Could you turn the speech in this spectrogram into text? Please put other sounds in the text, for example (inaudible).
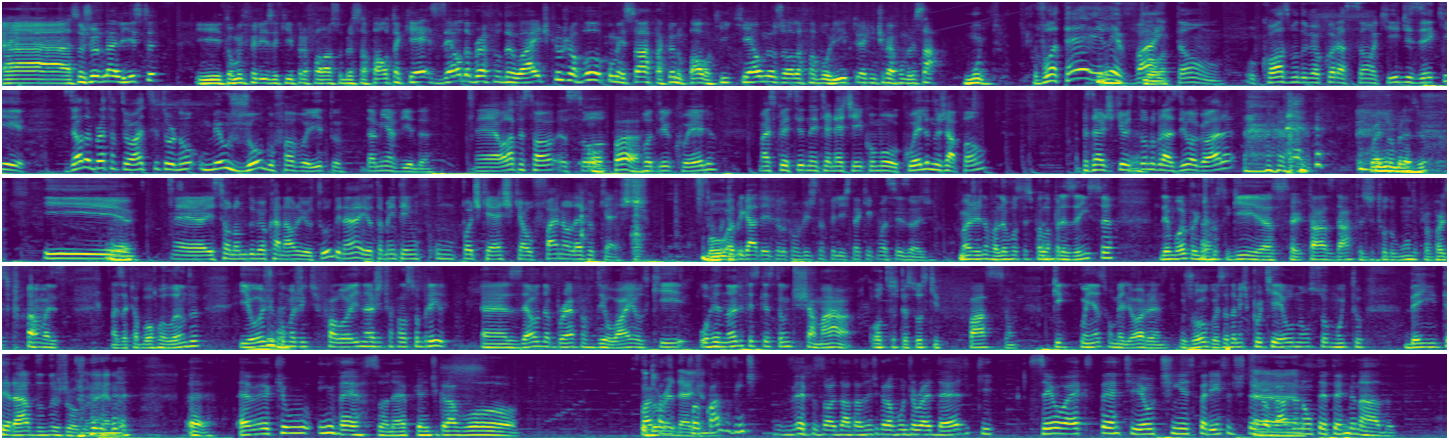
Uh, sou jornalista e tô muito feliz aqui para falar sobre essa pauta que é Zelda Breath of the Wild, que eu já vou começar atacando pau aqui, que é o meu Zelda favorito e a gente vai conversar muito. Eu vou até elevar então o cosmo do meu coração aqui e dizer que Zelda Breath of the Wild se tornou o meu jogo favorito da minha vida. É, olá pessoal, eu sou Opa. Rodrigo Coelho, mais conhecido na internet aí como Coelho no Japão. Apesar de que eu estou no Brasil agora. Coelho no Brasil. (laughs) E é. É, esse é o nome do meu canal no YouTube, né? Eu também tenho um, um podcast que é o Final Level Cast. Boa. Muito obrigado aí pelo convite, tô feliz de estar aqui com vocês hoje. Imagina, valeu vocês pela presença. Demorou pra gente é. conseguir acertar as datas de todo mundo para participar, (laughs) mas, mas acabou rolando. E hoje, como a gente falou aí, né, a gente vai falar sobre é, Zelda Breath of the Wild, que o Renan ele fez questão de chamar outras pessoas que façam, que conheçam melhor é, o jogo, exatamente porque eu não sou muito bem inteirado no jogo, né, Renan? (laughs) é, é meio que o inverso, né? Porque a gente gravou. O do Red Dead. Foi né? quase 20 episódios atrás, a gente gravou um de Red Dead que ser o expert eu tinha experiência de ter é... jogado e não ter terminado.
